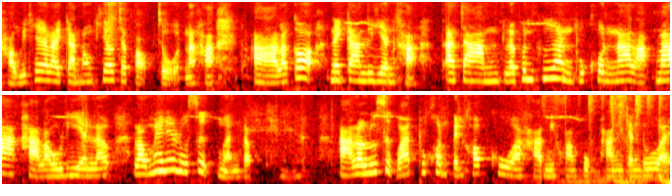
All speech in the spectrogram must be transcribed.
ค่ะวิทยาลัยการท่องเที่ยวจะตอบโจทย์นะคะอ่าแล้วก็ในการเรียนค่ะ อาจารย์และเพื่อนๆทุกคนน่ารักมากค่ะ เราเรียนแล้วเราไม่ได้รู้สึกเหมือนแบบอ่า เรารู้สึกว่าทุกคนเป็นครอบครัวค่ะ มีความผูกพันกันด้วย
